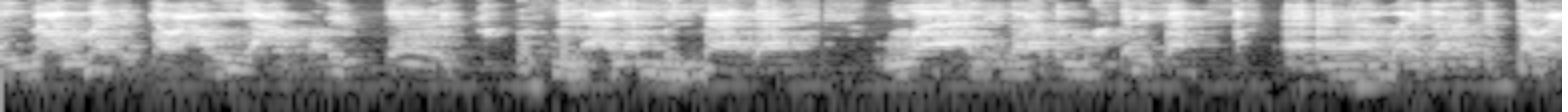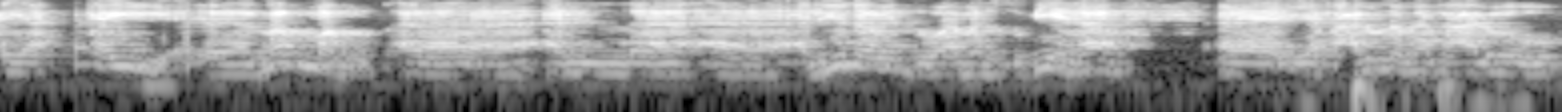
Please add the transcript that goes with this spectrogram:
المعلومات التوعوية عن طريق قسم الإعلام بالبعثة والإدارات المختلفة. وإدارة التوعية كي نضمن ان اليوناميد ومنسوبيها يفعلون ما فعلوا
